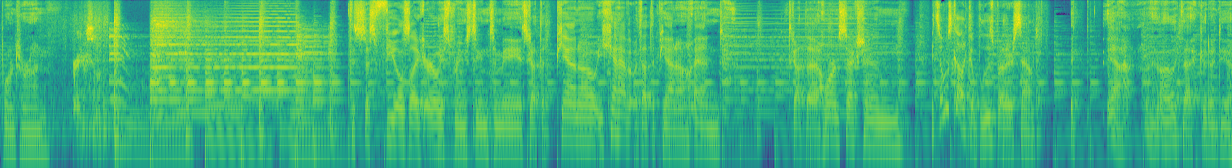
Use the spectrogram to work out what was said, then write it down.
Born to Run. Great song. This just feels like early Springsteen to me. It's got the piano. You can't have it without the piano. And it's got the horn section. It's almost got like a Blues Brothers sound. It, yeah, I I like that. Good idea.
